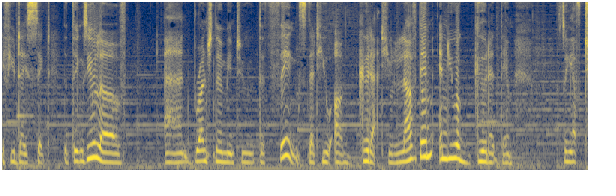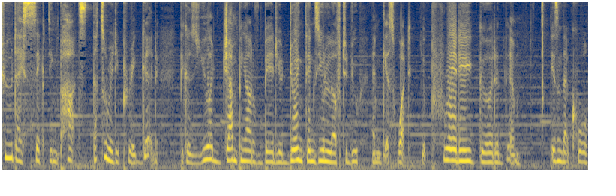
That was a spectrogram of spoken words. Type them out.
if you dissect the things you love and branch them into the things that you are good at. You love them and you are good at them. So you have two dissecting parts. That's already pretty good because you are jumping out of bed, you're doing things you love to do, and guess what? You're pretty good at them. Isn't that cool?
